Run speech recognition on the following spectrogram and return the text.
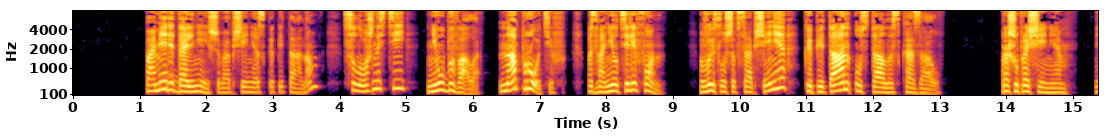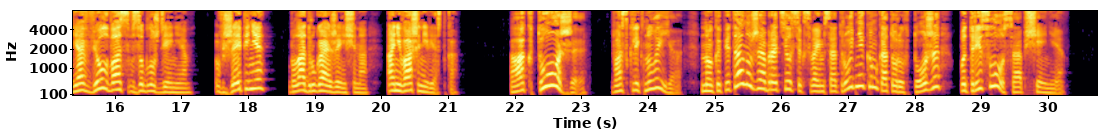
По мере дальнейшего общения с капитаном сложностей не убывало. Напротив, позвонил телефон. Выслушав сообщение, капитан устало сказал. «Прошу прощения, я ввел вас в заблуждение. В Жепине была другая женщина, а не ваша невестка. «А кто же?» — воскликнула я. Но капитан уже обратился к своим сотрудникам, которых тоже потрясло сообщение.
